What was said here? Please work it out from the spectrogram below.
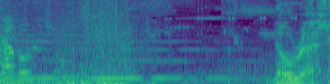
Double kill. No rest.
